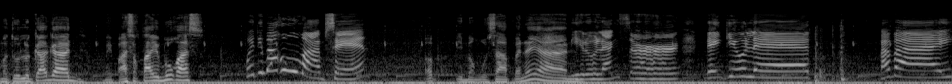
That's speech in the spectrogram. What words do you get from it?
Matulog ka agad. May pasok tayo bukas. Pwede ba akong umabsent? Op, ibang usapan na yan. Biro lang, sir. Thank you ulit. Bye-bye.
